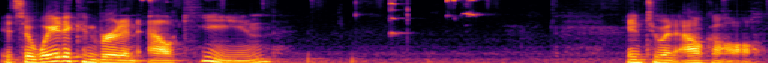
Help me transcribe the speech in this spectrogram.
It's a way to convert an alkene into an alcohol.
